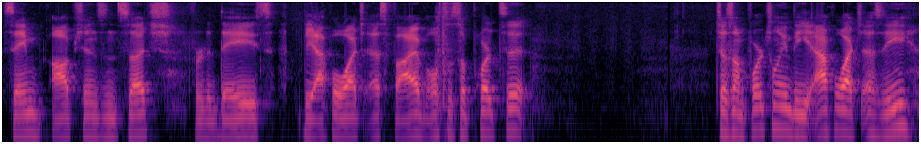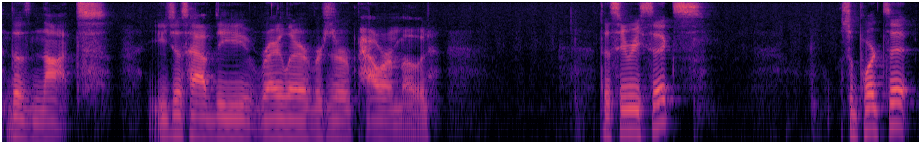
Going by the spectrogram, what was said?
Same options and such for the days. The Apple Watch S5 also supports it. Just unfortunately, the Apple Watch SE does not. You just have the regular reserve power mode. The Series 6 supports it.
